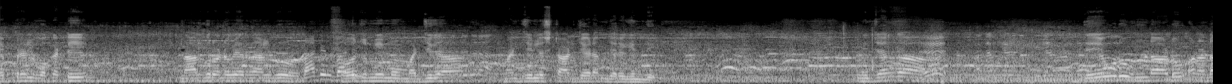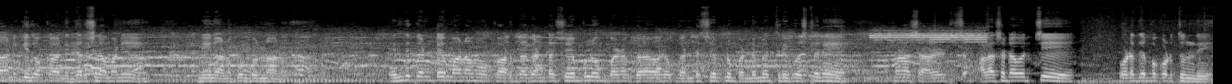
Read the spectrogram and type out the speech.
ఏప్రిల్ ఒకటి నాలుగు రెండు వేల నాలుగు. రోజు మేము మజ్జిగ మంచినీళ్ళు స్టార్ట్ చేయడం జరిగింది నిజంగా దేవుడు ఉన్నాడు అనడానికి ఇది ఒక నిదర్శనమని నేను అనుకుంటున్నాను. ఎందుకంటే మనం ఒక అర్ధ గంట సేపులు బ- గంట సేపులు బండి మీద తిరిగి వస్తేనే మన అలసట వచ్చి వడదెబ్బ కొడుతుంది.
